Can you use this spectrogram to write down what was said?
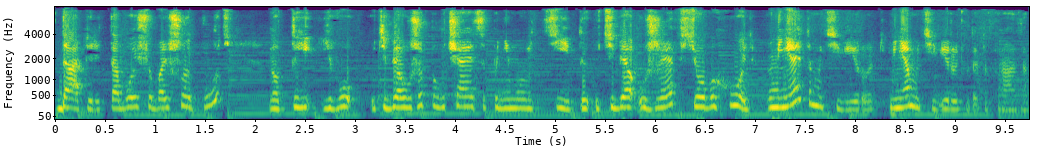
да, перед тобой еще большой путь, но ты его, у тебя уже получается по нему идти, ты, у тебя уже все выходит. Меня это мотивирует, меня мотивирует вот эта фраза.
